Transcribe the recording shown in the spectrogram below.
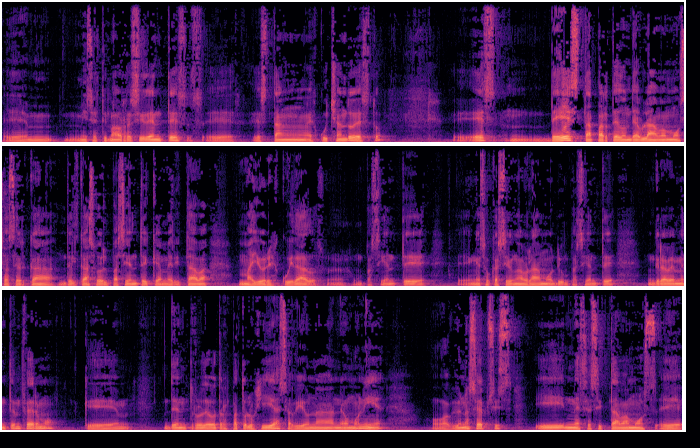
em, mis estimados residentes eh, están escuchando esto, es de esta parte donde hablábamos acerca del caso del paciente que ameritaba mayores cuidados. Un paciente, en esa ocasión hablábamos de un paciente gravemente enfermo que dentro de otras patologías había una neumonía o había una sepsis y necesitábamos eh,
